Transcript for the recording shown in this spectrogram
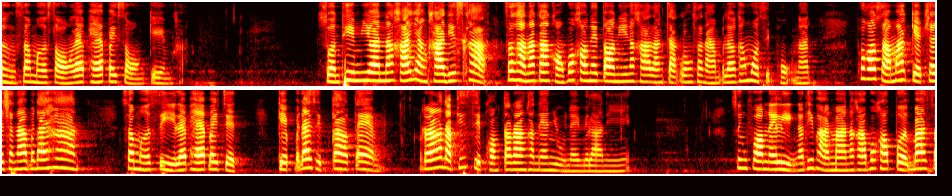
1 เสมอ 2 และแพ้ไป 2 เกมค่ะ ส่วนทีมเยือนนะคะอย่างคาร์ดิสค่ะ สถานการณ์ของพวกเขาในตอนนี้นะคะ หลังจากลงสนามไปแล้วทั้งหมด 16 นัด พวกเขาสามารถเก็บชัยชนะไปได้ 5 เสมอ 4 และแพ้ไป 7 เก็บไปได้ 19 แต้ม รั้งอันดับที่ 10 ของตารางคะแนนอยู่ในเวลานี้ ซึ่งฟอร์มในลีกนัดที่ผ่านมานะคะ พวกเขาเปิดบ้านเส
